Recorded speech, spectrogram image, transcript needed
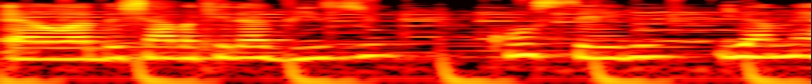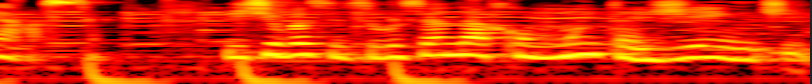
ela deixava aquele aviso, conselho e ameaça. De tipo assim, se você andar com muita gente,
